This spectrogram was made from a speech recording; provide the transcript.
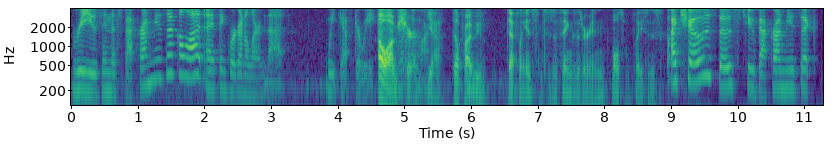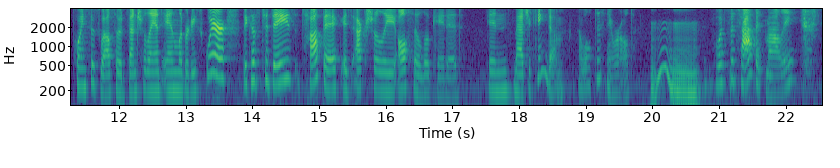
reusing this background music a lot, and I think we're gonna learn that week after week. oh, I'm sure. Yeah, there'll probably be definitely instances of things that are in multiple places. I chose those two background music points as well, so Adventureland and Liberty Square, because today's topic is actually also located in Magic Kingdom at Walt Disney World. Hmm. What's the topic, Molly?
